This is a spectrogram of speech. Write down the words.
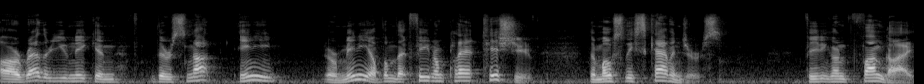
are rather unique in there's not any or many of them that feed on plant tissue. They're mostly scavengers, feeding on fungi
